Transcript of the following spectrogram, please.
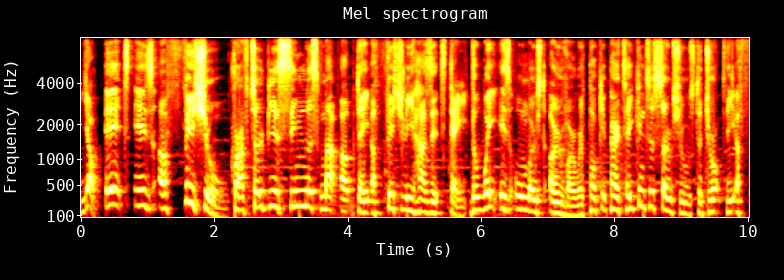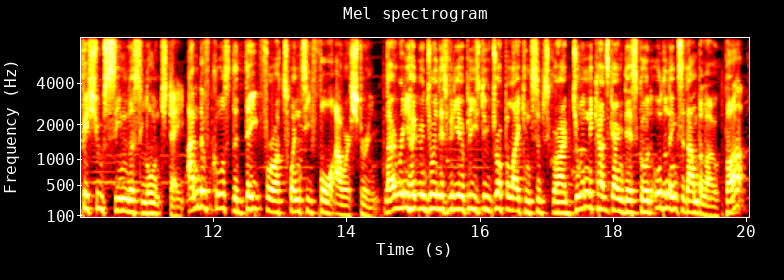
Yo, it is official! Craftopia Seamless Map Update officially has its date. The wait is almost over, with Pocket Pair to socials to drop the official Seamless launch date, and of course the date for our 24-hour stream. Now I really hope you enjoyed this video, please do drop a like and subscribe, join the CazGang Discord, all the links are down below. But,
